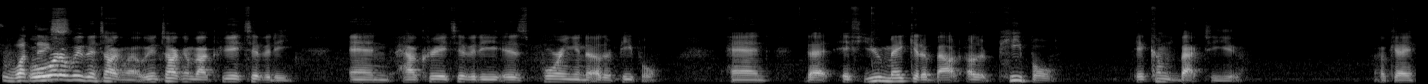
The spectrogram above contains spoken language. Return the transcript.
what Well, they what have we been talking about? We've been talking about creativity and how creativity is pouring into other people. And that if you make it about other people, it comes back to you. Okay?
